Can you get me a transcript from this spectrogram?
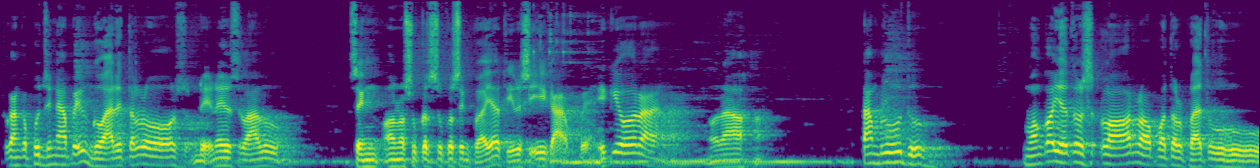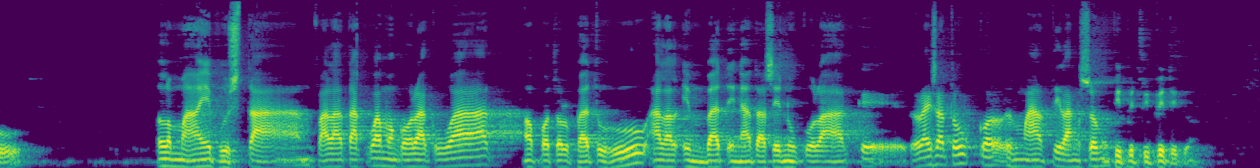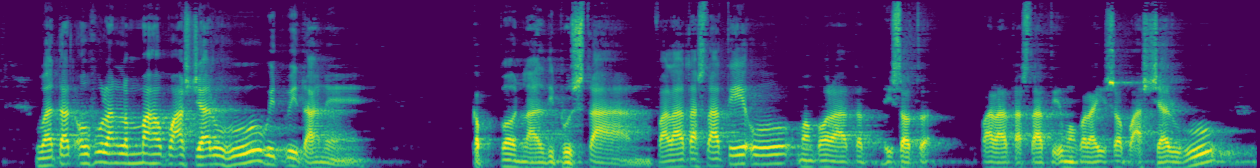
tukang kebun sing apik nggo arit terus. Ndekne selalu sing ana suker-suker sing bahaya diresiki kabeh. Iki ora ora tamrudu. Mongko ya terus lara apa batuhu. Lemai bustan, fala takwa mongko ora kuat, apa turbatuhu alal imbat ing atase nukulake? Ora iso tukul mati langsung bibit-bibit itu watat ufulan lemah apa asjaruhu? Wit-witane. Kebon ladhi bustan. Falatas tatiu mongko ora iso falatas tatiu mongko ora iso asjaruhu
